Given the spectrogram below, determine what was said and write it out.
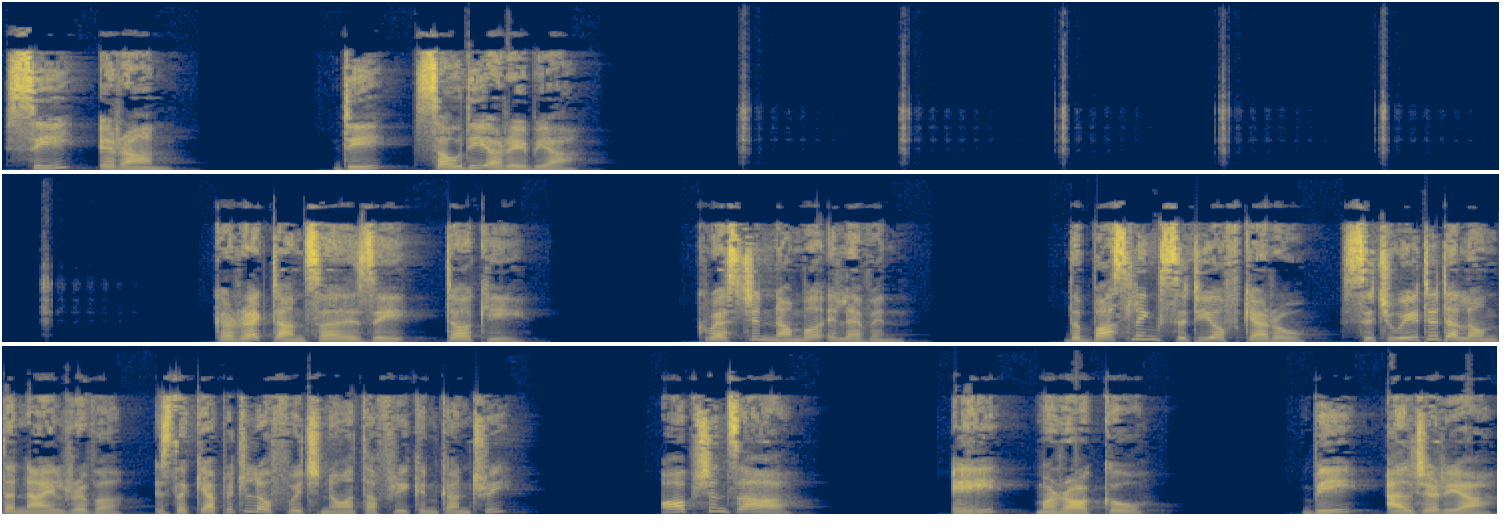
C. Iran D. Saudi Arabia Correct answer is A. Turkey. Question number 11. The bustling city of Cairo, situated along the Nile River, is the capital of which North African country? Options are A. Morocco. B. Algeria.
